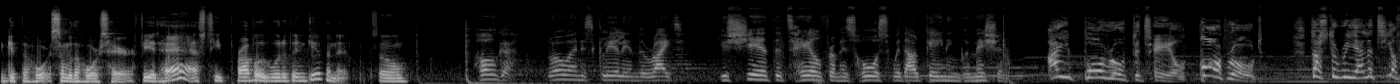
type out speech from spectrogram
to get the horse, some of the horse hair. If he had asked, he probably would have been given it. So, Holger, Rowan is clearly in the right. You sheared the tail from his horse without gaining permission. I borrowed the tail. Borrowed! Does the reality of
